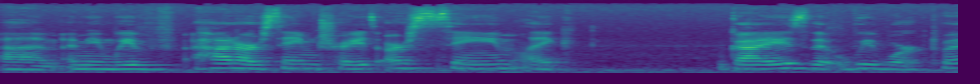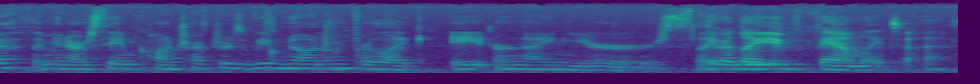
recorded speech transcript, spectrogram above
um, i mean we've had our same trades our same like guys that we worked with, I mean, our same contractors, we've known them for like eight or nine years. Like They're like family to us.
